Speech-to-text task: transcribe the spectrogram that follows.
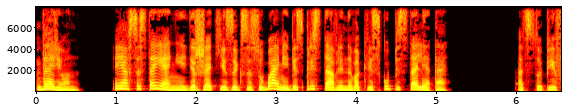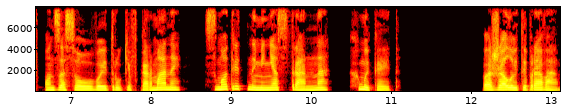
Дарион, я в состоянии держать язык за зубами без приставленного к виску пистолета. Отступив, он засовывает руки в карманы, смотрит на меня странно, хмыкает. «Пожалуй, ты права.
